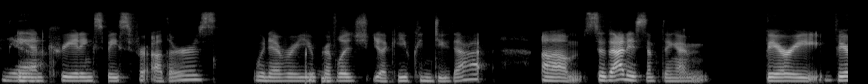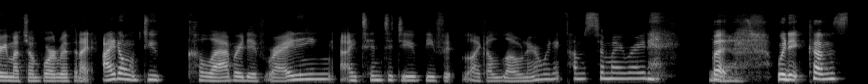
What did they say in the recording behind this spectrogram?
yeah. and creating space for others whenever you're mm-hmm. privileged, like you can do that. Um, so that is something I'm very, very much on board with. And I, I don't do collaborative writing. I tend to do be like a loner when it comes to my writing. but yeah. when it comes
